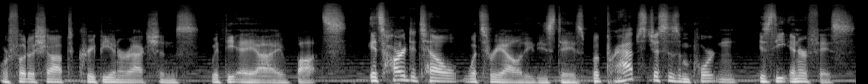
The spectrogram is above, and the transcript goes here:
or photoshopped creepy interactions with the AI bots. It's hard to tell what's reality these days, but perhaps just as important is the interface.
